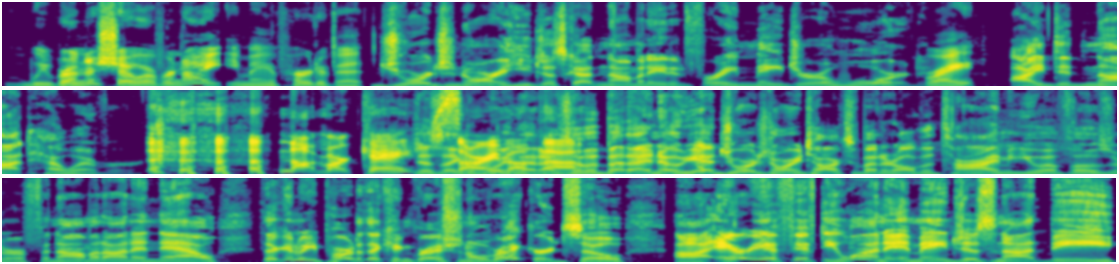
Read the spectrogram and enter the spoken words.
we run a show overnight. You may have heard of it, George Noory, he just got nominated for a major award. right? I did not, however. Not Mark Kaye. Just like Sorry about that, that. So, but I know, yeah, George Noory talks about it all the time. UFOs are a phenomenon, and now they're going to be part of the congressional record. So, uh, Area 51, it may just not be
